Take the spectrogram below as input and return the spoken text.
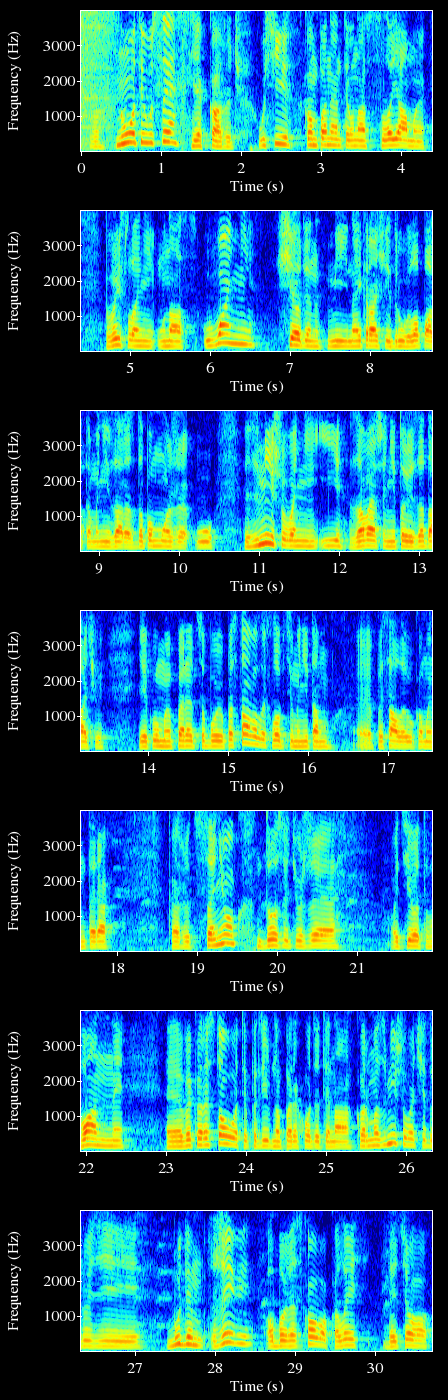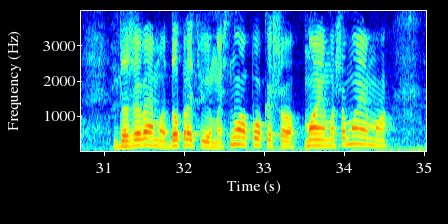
Товариство. Ну от і усе, як кажуть. Усі компоненти у нас слоями вислані у нас у ванні. Ще один мій найкращий друг Лопата мені зараз допоможе у змішуванні і завершенні тої задачі, яку ми перед собою поставили. Хлопці мені там е, писали у коментарях, кажуть, саньок, досить уже оці от ванни е, використовувати. Потрібно переходити на кормозмішувачі, друзі. Будемо живі, обов'язково колись до цього доживемо, допрацюємось. Ну а поки що маємо, що маємо.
